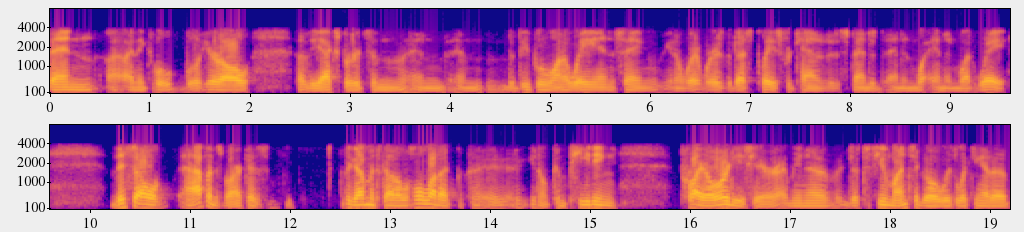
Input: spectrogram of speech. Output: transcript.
then I think we'll we'll hear all of the experts and and and the people who want to weigh in, saying, you know, where, where's the best place for Canada to spend it, and in what and in what way. This all happens, Mark, as the government's got a whole lot of, uh, you know, competing priorities here. I mean, uh, just a few months ago, was looking at a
